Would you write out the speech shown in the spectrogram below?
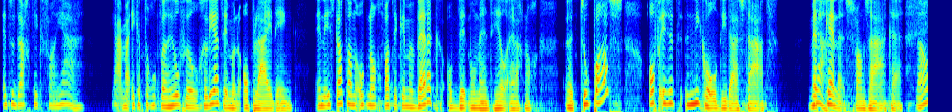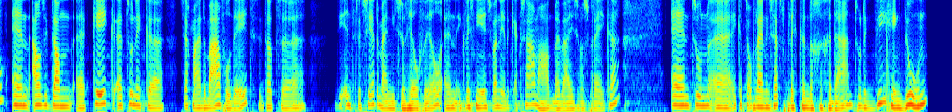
En toen dacht ik van ja, ja, maar ik heb toch ook wel heel veel geleerd in mijn opleiding. En is dat dan ook nog wat ik in mijn werk op dit moment heel erg nog eh, toepas? Of is het Nicole die daar staat? Met Ja. kennis van zaken. Nou, En als ik dan eh, keek, eh, toen ik zeg maar de MAVO deed, dat, die interesseerde mij niet zo heel veel. En ik wist niet eens wanneer ik examen had, bij wijze van spreken. En toen, eh, ik heb de opleiding zetverpleegkundige gedaan. Toen ik die ging doen,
